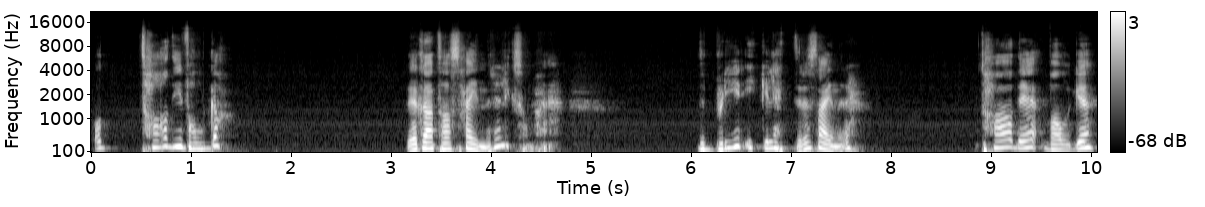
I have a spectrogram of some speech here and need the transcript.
å ta de valga. Det kan jeg ta seinere, liksom. Det blir ikke lettere seinere. Ta det valget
